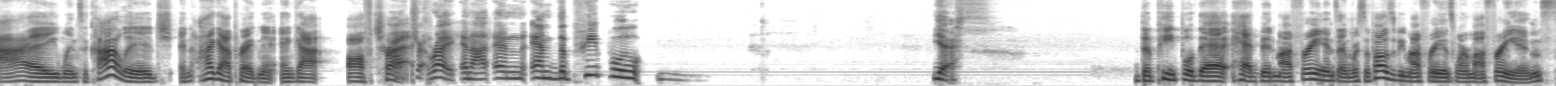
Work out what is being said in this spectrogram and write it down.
I went to college and I got pregnant and got off Off track. tra- right, and I and and the people. Yes. The people that had been my friends and were supposed to be my friends were my friends.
